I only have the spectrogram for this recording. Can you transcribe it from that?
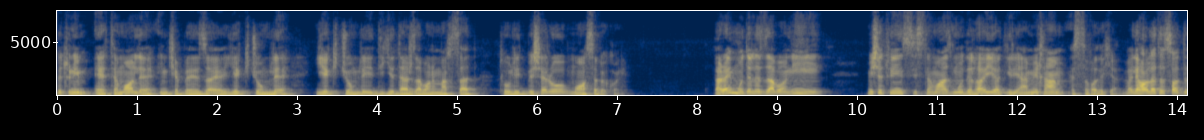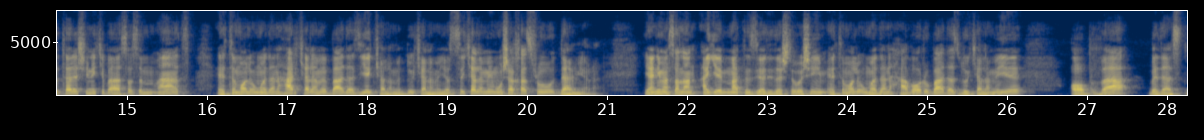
بتونیم احتمال اینکه به ازای یک جمله یک جمله دیگه در زبان مقصد تولید بشه رو محاسبه کنیم. برای مدل زبانی میشه توی این سیستما از مدل های یادگیری عمیق هم استفاده کرد ولی حالت ساده ترش اینه که بر اساس متن احتمال اومدن هر کلمه بعد از یک کلمه دو کلمه یا سه کلمه مشخص رو در میارن یعنی مثلا اگه متن زیادی داشته باشیم احتمال اومدن هوا رو بعد از دو کلمه آب و به دست.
